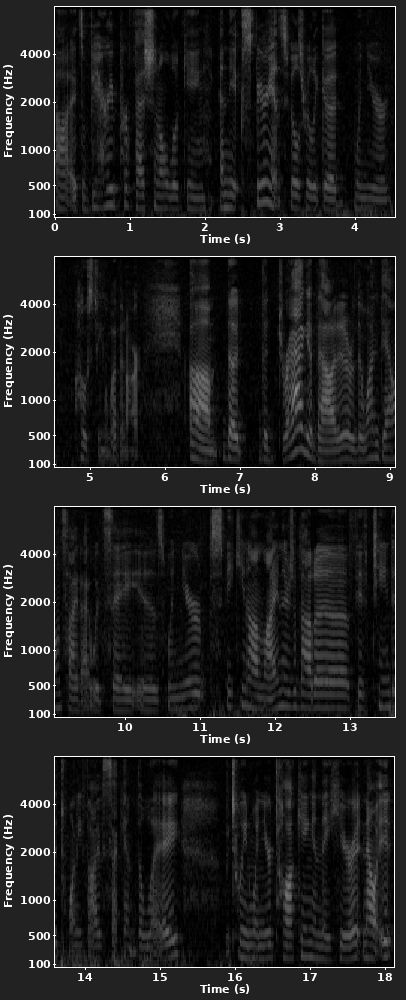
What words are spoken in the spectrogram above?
Uh, it's very professional looking and the experience feels really good when you're hosting a webinar. Um, the, the drag about it, or the one downside I would say, is when you're speaking online, there's about a 15 to 25 second delay between when you're talking and they hear it. Now it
